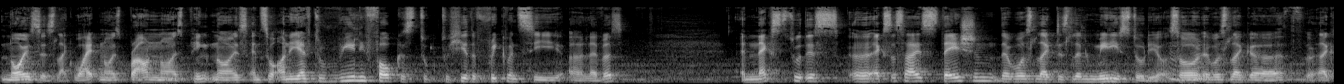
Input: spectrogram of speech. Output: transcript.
noises like white noise, brown noise, pink noise, and so on. You have to really focus to, to hear the frequency uh, levels. And next to this uh, exercise station, there was like this little MIDI studio. Mm -hmm. So mm-hmm. it was like a th like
